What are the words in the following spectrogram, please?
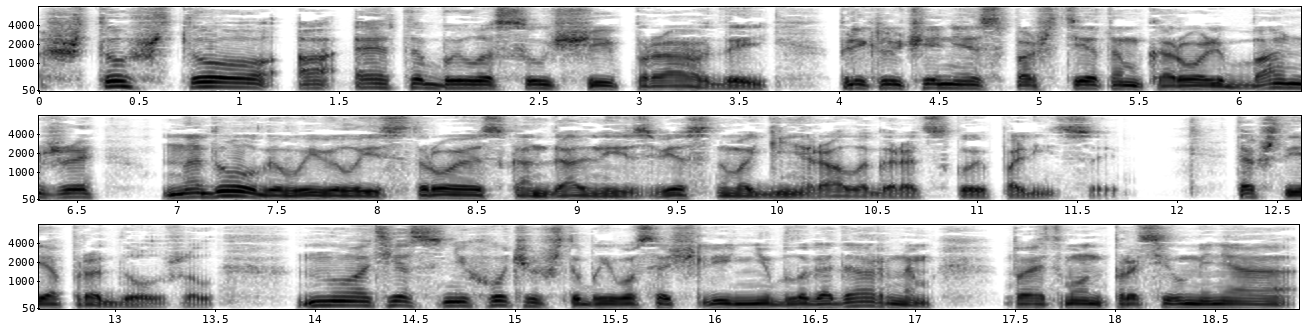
Что-что, а это было сущей правдой. Приключение с паштетом король Банжи надолго вывело из строя скандально известного генерала городской полиции. Так что я продолжил. Но отец не хочет, чтобы его сочли неблагодарным, поэтому он просил меня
